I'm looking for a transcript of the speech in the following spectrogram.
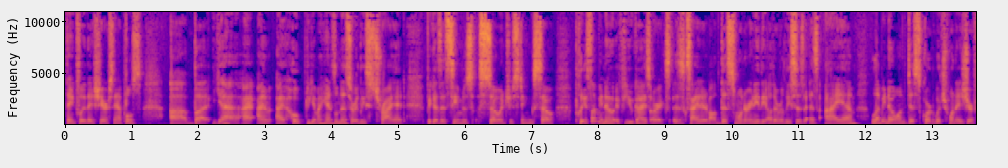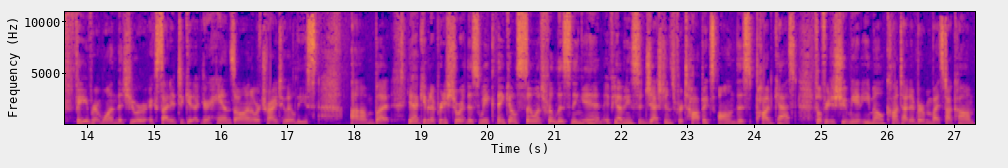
Thankfully, they share samples. Uh, but yeah, I, I, I hope to get my hands on this or at least try it because it seems so interesting. So please let me know if you guys are ex- as excited about this one or any of the other releases as I am. Let me know on Discord which one is your favorite one that you are excited to get your hands on or try to at least. Um, but yeah, keeping it pretty short this week. Thank y'all so much for listening in. If you have any suggestions for topics, on this podcast, feel free to shoot me an email, contact at bourbonbites.com,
